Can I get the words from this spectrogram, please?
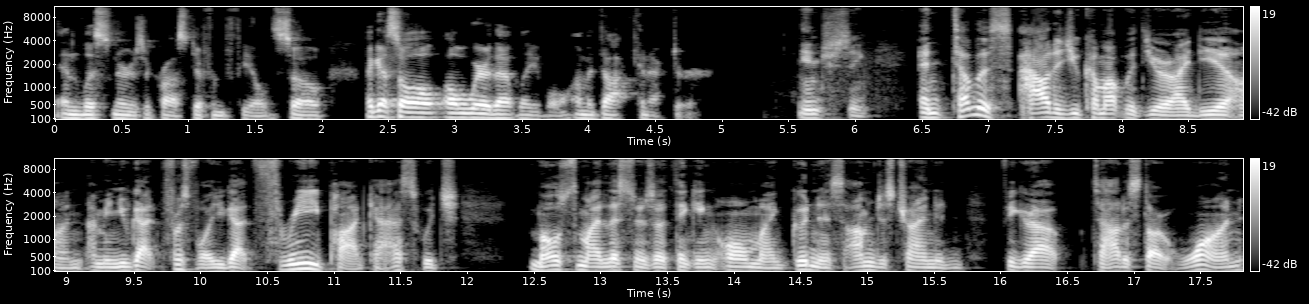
and listeners across different fields. So I guess I'll I'll wear that label. I'm a dot connector. Interesting. And tell us how did you come up with your idea on I mean you've got first of all you got 3 podcasts which most of my listeners are thinking, "Oh my goodness, I'm just trying to figure out to how to start one."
